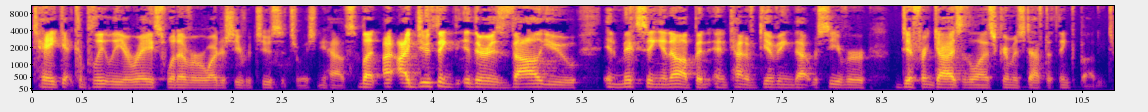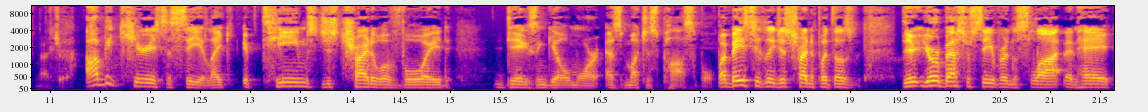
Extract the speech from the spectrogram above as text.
take it completely erase whatever wide receiver two situation you have. But I, I, do think there is value in mixing it up and, and, kind of giving that receiver different guys at the line of scrimmage to have to think about each matchup. I'll be curious to see like if teams just try to avoid Diggs and Gilmore as much as possible by basically just trying to put those your best receiver in the slot and hey,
